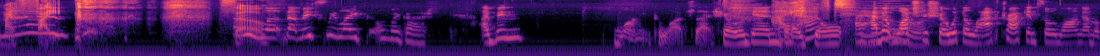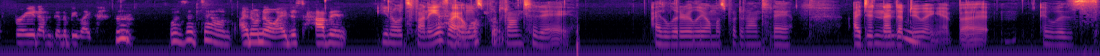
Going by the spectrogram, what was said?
my fight. So love, that makes me like, oh my gosh. I've been wanting to watch that show again, but I I, don't. I haven't watched a show with a laugh track in so long. I'm afraid I'm gonna be like, "Huh, what does that sound? I don't know. I just haven't. you know what's funny is I I almost put it on today. I literally almost put it on today. I didn't end up Hmm. doing it, but it was.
